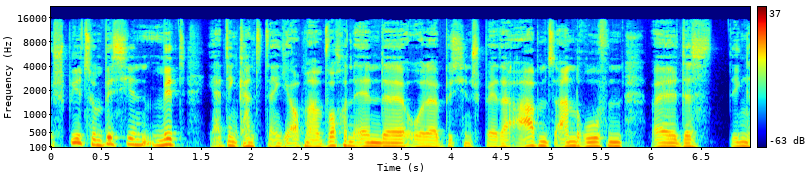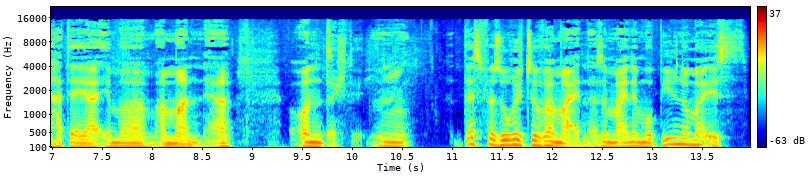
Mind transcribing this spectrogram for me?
spielt so ein bisschen mit, ja, den kannst du eigentlich auch mal am Wochenende oder ein bisschen später abends anrufen, weil das Ding hat er ja immer am Mann, ja. Und Richtig. Hm, das versuche ich zu vermeiden. Also meine Mobilnummer ist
